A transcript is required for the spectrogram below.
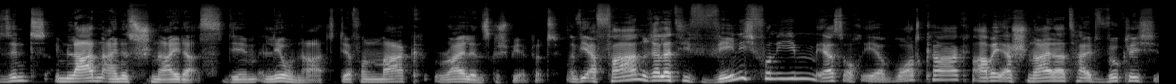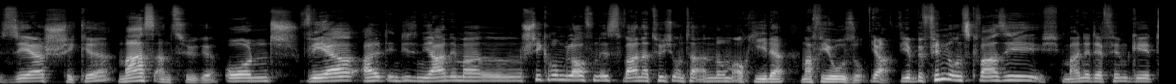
sind im Laden eines Schneiders, dem Leonard, der von Mark Rylance gespielt wird. Wir erfahren relativ wenig von ihm, er ist auch eher wortkarg, aber er schneidert halt wirklich sehr schicke Maßanzüge. Und wer halt in diesen Jahren immer äh, schick rumgelaufen ist, war natürlich unter anderem auch jeder Mafioso. Ja, wir befinden uns quasi, ich meine, der Film geht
